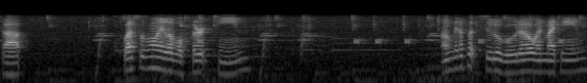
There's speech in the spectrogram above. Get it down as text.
Stop. Plus was only level 13. I'm gonna put Sudowoodo in my team.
